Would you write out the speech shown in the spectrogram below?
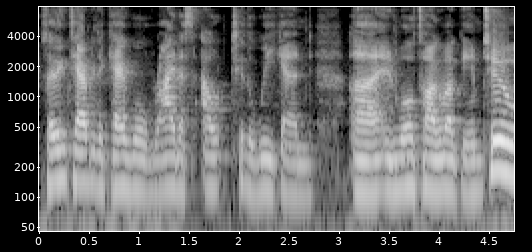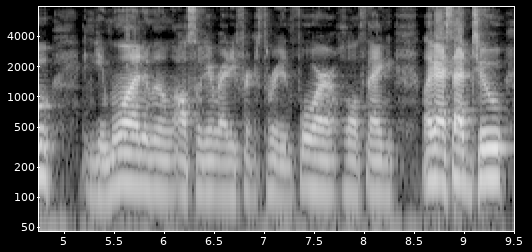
So I think tapping the keg will ride us out to the weekend, uh, and we'll talk about game two and game one, and we'll also get ready for three and four, whole thing. Like I said, two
